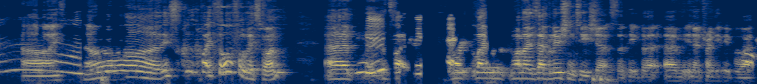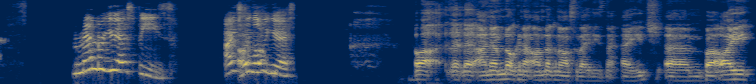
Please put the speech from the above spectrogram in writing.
Oh, I- Oh, it's qu- quite thoughtful. This one. Uh, Mhm. It's like, like one of those evolution T-shirts that people, um, you know, trendy people wear. remember USBs? I used to I love love- USB. But uh, and I'm not gonna I'm not gonna ask the lady's age, um, but I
